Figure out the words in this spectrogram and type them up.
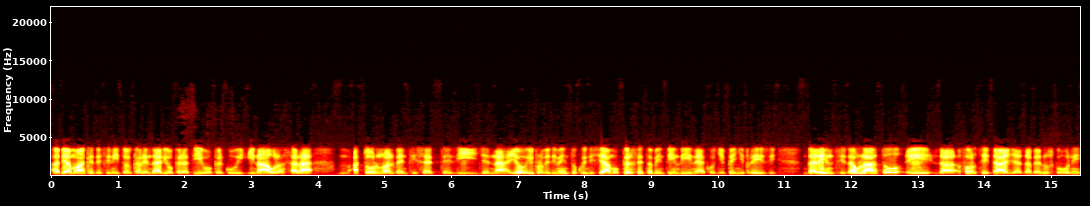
abbiamo anche definito il calendario operativo per cui in aula sarà attorno al 27 di gennaio il provvedimento, quindi siamo perfettamente in linea con gli impegni presi da Renzi da un lato e da Forza Italia da Berlusconi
